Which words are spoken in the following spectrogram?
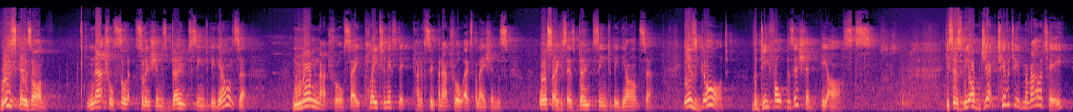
Ruse goes on natural sol- solutions don't seem to be the answer. Non natural, say Platonistic kind of supernatural explanations, also, he says, don't seem to be the answer. Is God the default position, he asks. He says the objectivity of morality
